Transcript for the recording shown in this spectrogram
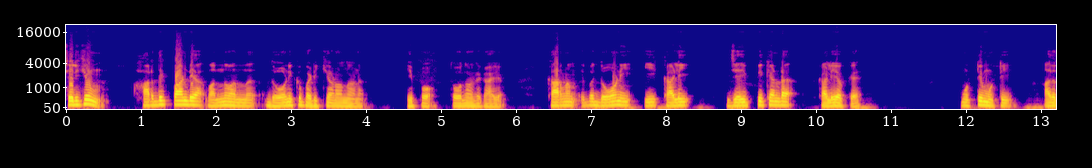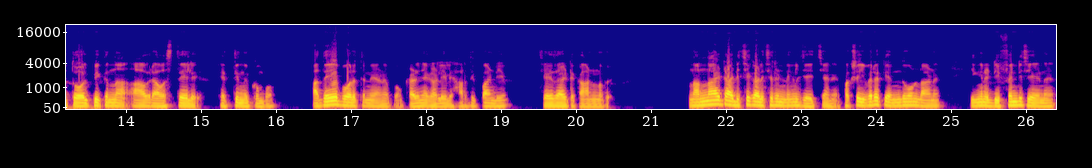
ശരിക്കും ഹാർദിക് പാണ്ഡ്യ വന്ന് വന്ന് ധോണിക്ക് പഠിക്കണമെന്നാണ് ഇപ്പോൾ തോന്നുന്ന ഒരു കാര്യം. കാരണം ഇപ്പോൾ ധോണി ഈ കളി ജയിപ്പിക്കേണ്ട കളിയൊക്കെ മുട്ടി മുട്ടി അത് തോൽപ്പിക്കുന്ന ആ ഒരു അവസ്ഥയിൽ എത്തി നിൽക്കുമ്പോൾ അതേപോലെ തന്നെയാണ് ഇപ്പോൾ കഴിഞ്ഞ കളിയിൽ ഹാർദിക് പാണ്ഡ്യയും ചെയ്തതായിട്ട് കാണുന്നത്. നന്നായിട്ട് അടിച്ച് കളിച്ചിട്ടുണ്ടെങ്കിൽ ജയിച്ചാൽ പക്ഷെ ഇവരൊക്കെ എന്തുകൊണ്ടാണ് ഇങ്ങനെ ഡിഫെൻഡ് ചെയ്യണത്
